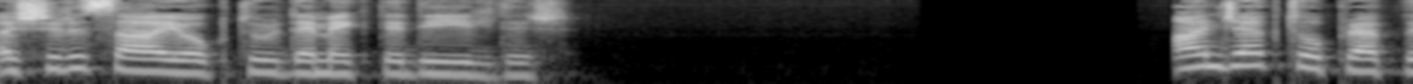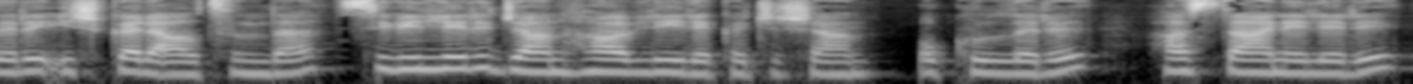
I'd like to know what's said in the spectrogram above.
aşırı sağ yoktur demek de değildir. Ancak toprakları işgal altında, sivilleri can havliyle kaçışan, okulları, hastaneleri,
